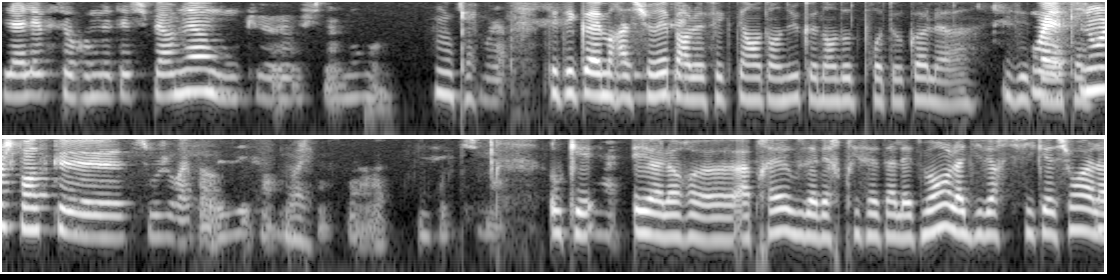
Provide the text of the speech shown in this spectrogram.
la lèvre se remettait super bien. Donc finalement Ok. Voilà. T'étais quand même rassurée par le fait que t'aies entendu que dans d'autres protocoles, euh, ils étaient. Ouais, sinon je pense que sinon j'aurais pas osé. Enfin, ouais. Je pense pas, ouais, effectivement. Ok. Et alors euh, après, vous avez repris cet allaitement. La diversification, elle,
